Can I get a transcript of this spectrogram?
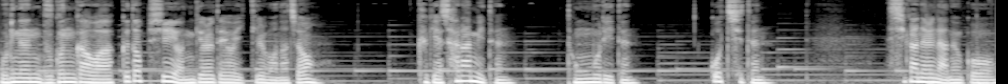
우리는 누군가와 끝없이 연결되어 있길 원하죠. 그게 사람이든, 동물이든, 꽃이든, 시간을 나누고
